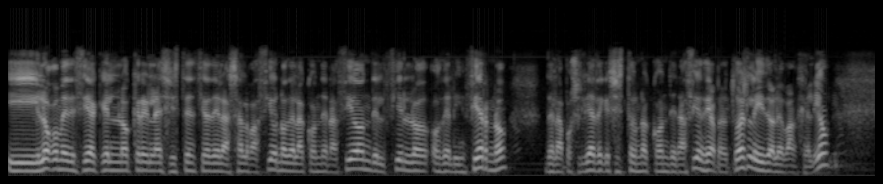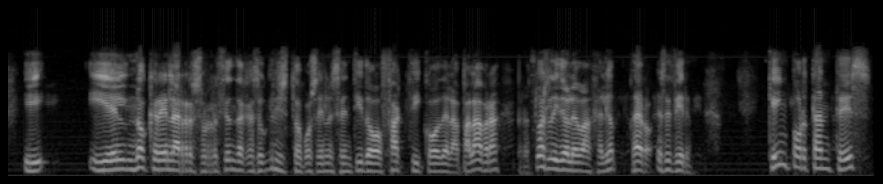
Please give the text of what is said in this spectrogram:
Y luego me decía que él no cree en la existencia de la salvación o de la condenación, del cielo o del infierno, de la posibilidad de que exista una condenación. Decía, pero tú has leído el Evangelio. Y, él no cree en la resurrección de Jesucristo, pues en el sentido fáctico de la palabra, pero tú has leído el Evangelio. Claro, es decir, qué importante es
